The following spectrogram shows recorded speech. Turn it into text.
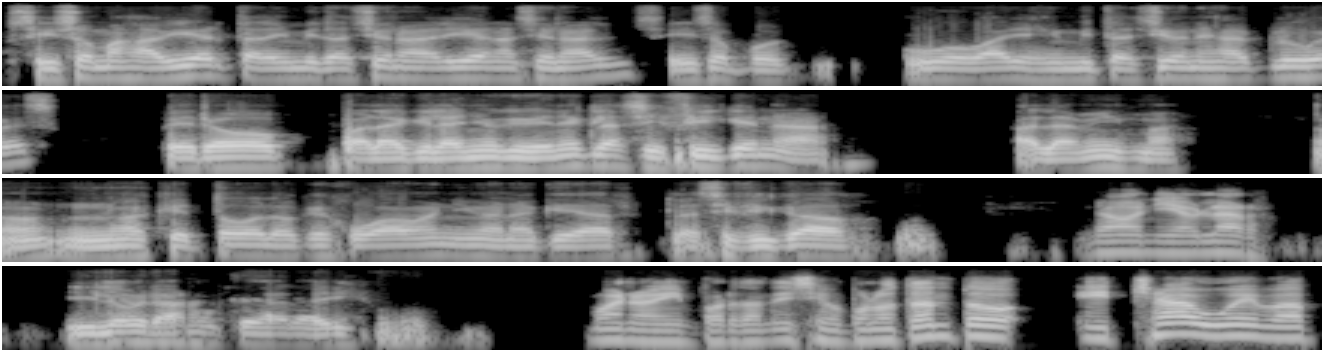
se hizo más abierta la invitación a la Liga Nacional, se hizo hubo varias invitaciones a clubes, pero para que el año que viene clasifiquen a, a la misma. ¿no? no es que todos los que jugaban iban a quedar clasificados. No, ni hablar y logramos quedar ahí. Bueno, importantísimo. Por lo tanto, Echagüe va,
